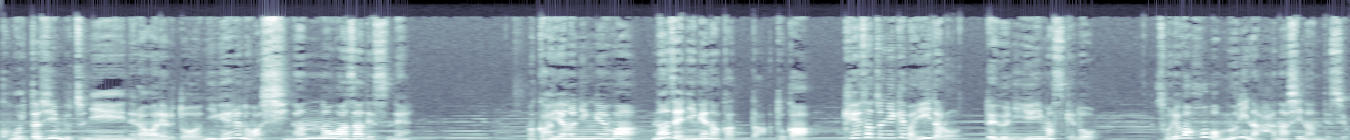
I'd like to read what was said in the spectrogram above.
こういった人物に狙われると逃げるのは至難の業ですね。まあ、外野の人間はなぜ逃げなかったとか警察に行けばいいだろうっていうふうに言いますけどそれはほぼ無理な話なんですよ。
